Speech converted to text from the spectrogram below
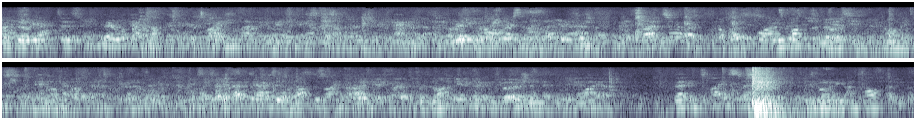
But the reactors, they look like nothing. They're tiny in many cases and really not impressive. But the whole plant's profitability and economics depend on that. If that reactor is not designed correctly, for not getting the conversion that you require, that entire system is going to be unprofitable.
